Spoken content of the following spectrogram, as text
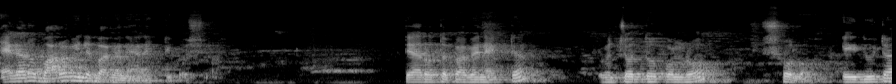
এগারো, বারো মিলে পাবেন আর একটি প্রশ্ন। তেরোতে পাবেন একটা এবং চোদ্দ, পনেরো, ষোলো। এই দুইটা,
